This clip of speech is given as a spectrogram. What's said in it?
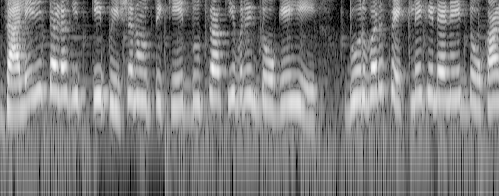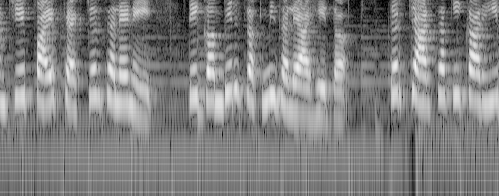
झालेली धडक इतकी भीषण होती की दुचाकीवरील दोघेही दूरवर फेकले गेल्याने दोघांचे पाय फ्रॅक्चर झाल्याने ते गंभीर जखमी झाले आहेत. तर चारचाकी कार ही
